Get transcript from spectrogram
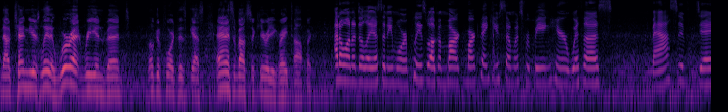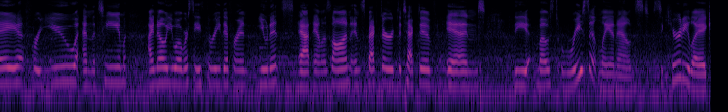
Now 10 years later, we're at reInvent. Looking forward to this guest. And it's about security, great topic. I don't want to delay us anymore. Please welcome Mark. Mark, thank you so much for being here with us. Massive day for you and the team. I know you oversee three different units at Amazon, Inspector, Detective, and the most recently announced Security Lake.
